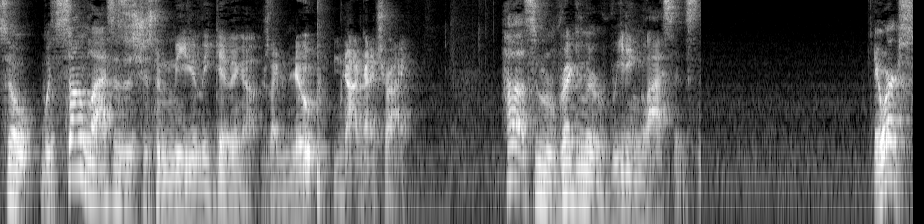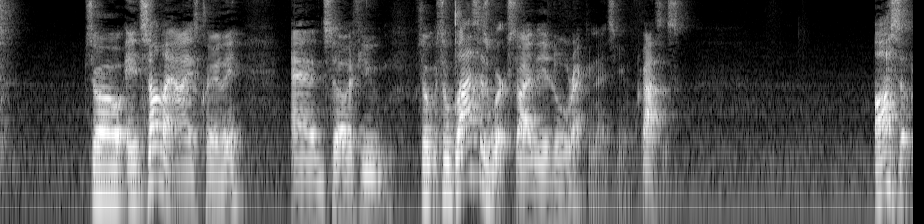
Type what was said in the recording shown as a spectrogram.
so with sunglasses, it's just immediately giving up. It's like, nope, not gonna try. How about some regular reading glasses? It works. So it saw my eyes clearly, and so if you, so so glasses work. So I, it'll recognize you. Glasses. Awesome.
